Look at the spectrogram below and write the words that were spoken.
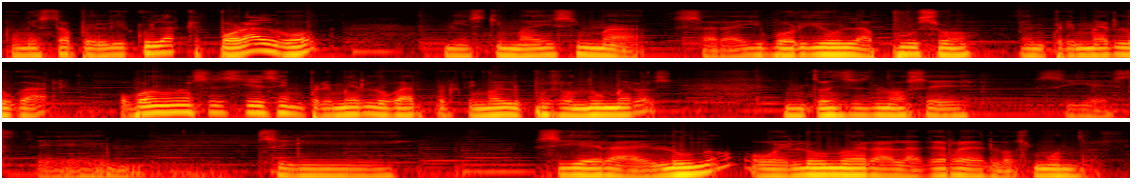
con esta película, que por algo mi estimadísima Saraí Boriu la puso en primer lugar. O bueno, no sé si es en primer lugar porque no le puso números. Entonces no sé si este si, si era el 1 o el 1 era la guerra de los mundos.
